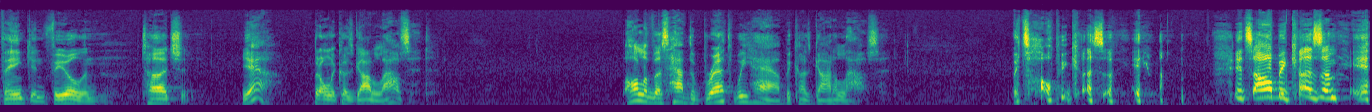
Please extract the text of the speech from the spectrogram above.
think and feel and touch. And, yeah, but only because God allows it. All of us have the breath we have because God allows it. It's all because of Him. It's all because of Him.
